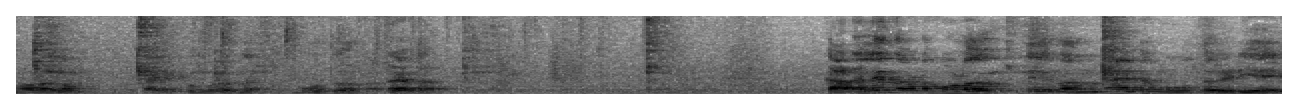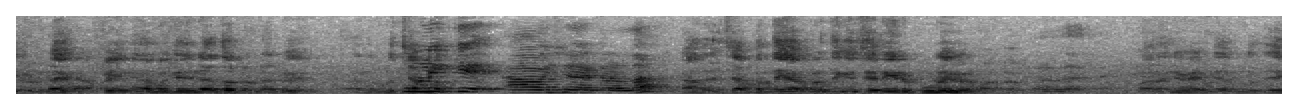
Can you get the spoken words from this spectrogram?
മുളകും പരിപ്പും കൂടെ ഒന്ന് മൂത്ത് വന്നു കേട്ടോ. കടലയും നമ്മുടെ മുളകും ഇത് നന്നായിട്ട് മൂത്ത് റെഡി ആയിട്ടുണ്ട്. അപ്പൊ ഇനി നമുക്ക് ഇതിനകത്തോട്ടുണ്ട് പുളിക്ക് ആവശ്യമായിട്ടുള്ള അതെ ചമ്മന്തി ആകുമ്പോഴത്തേക്ക് ചെറിയൊരു പുളി വേണമല്ലോ അപ്പൊ അതിന് വേണ്ടി നമ്മളിത്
